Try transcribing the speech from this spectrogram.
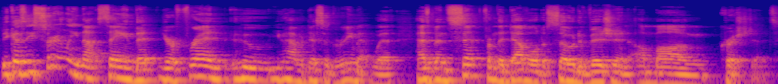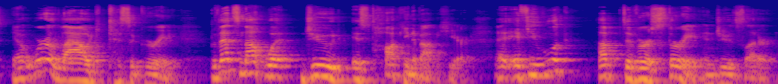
Because he's certainly not saying that your friend who you have a disagreement with has been sent from the devil to sow division among Christians. You know, we're allowed to disagree. But that's not what Jude is talking about here. If you look up to verse 3 in Jude's letter,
